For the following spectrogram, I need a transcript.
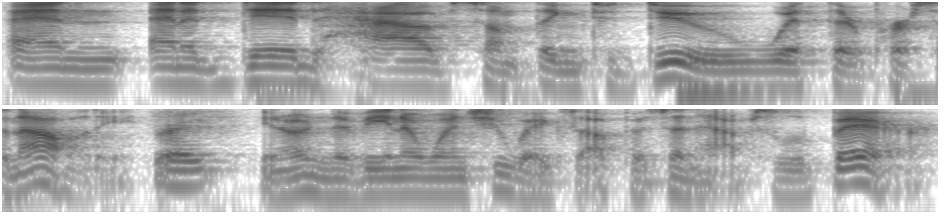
and and it did have something to do with their personality. Right. You know, Navina when she wakes up is an absolute bear,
